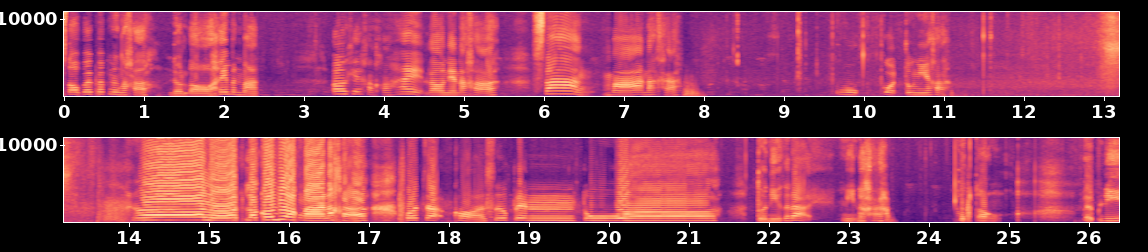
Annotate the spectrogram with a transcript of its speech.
stop ไว้แป๊บหนึ่งนะคะ เดี๋ยวรอให้มันมาโอเคค่ะเขาให้เราเนี่ยนะคะ สร้างม้านะคะกูกดตรงนี้ค่ะเออรถแล้วก็เลือกมานะคะโฟร์จะขอซื้อเป็นตัว ตัวนี้ก็ได้ นี่นะคะ ถูกต้อง แบบนี้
